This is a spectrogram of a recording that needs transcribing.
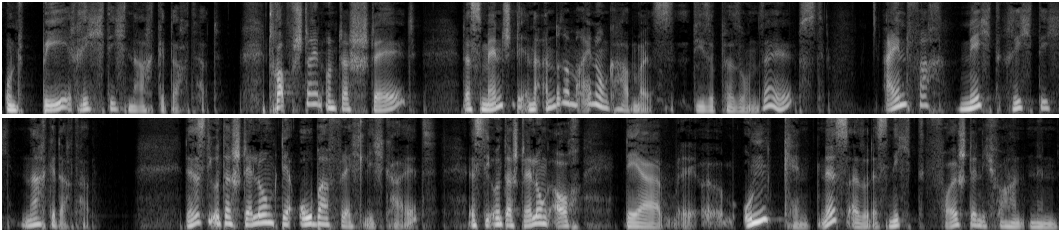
und B richtig nachgedacht hat. Tropfstein unterstellt, dass Menschen, die eine andere Meinung haben als diese Person selbst, einfach nicht richtig nachgedacht haben. Das ist die Unterstellung der Oberflächlichkeit, ist die Unterstellung auch der äh, Unkenntnis, also des nicht vollständig vorhandenen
